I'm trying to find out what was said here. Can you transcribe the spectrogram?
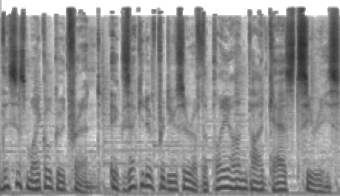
This is Michael Goodfriend, executive producer of the Play On podcast series.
